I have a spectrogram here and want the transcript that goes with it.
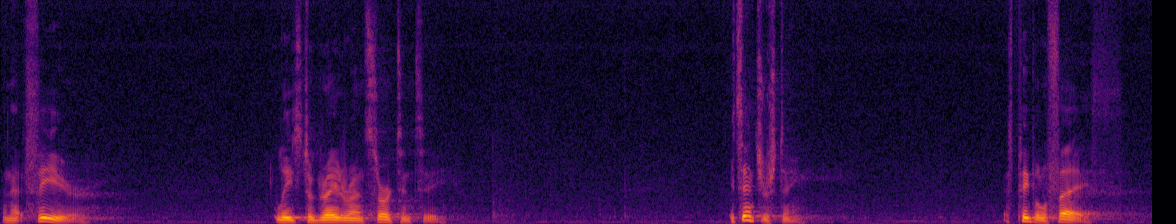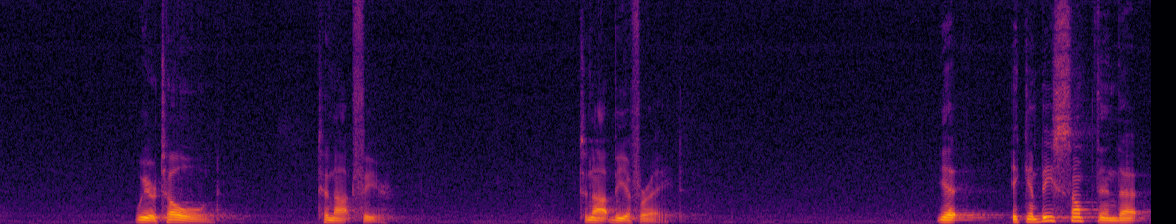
And that fear leads to greater uncertainty. It's interesting. As people of faith, we are told to not fear, to not be afraid. Yet, it can be something that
